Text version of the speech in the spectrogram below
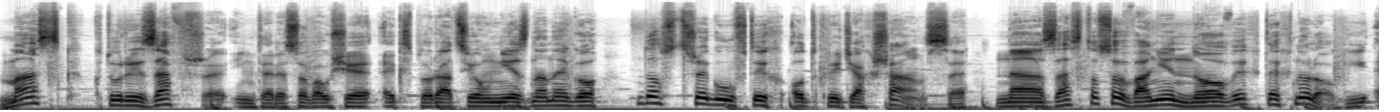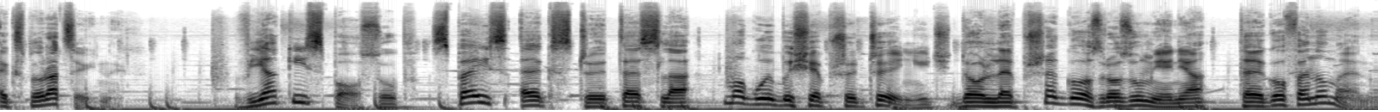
Musk, który zawsze interesował się eksploracją nieznanego, dostrzegł w tych odkryciach szansę na zastosowanie nowych technologii eksploracyjnych. W jaki sposób SpaceX czy Tesla mogłyby się przyczynić do lepszego zrozumienia tego fenomenu?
